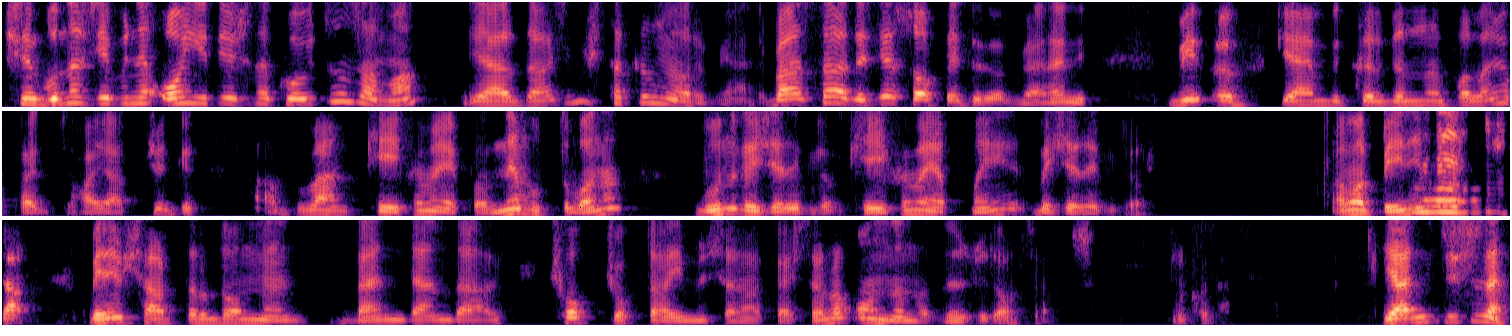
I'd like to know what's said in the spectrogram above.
Şimdi bunları cebine 17 yaşına koyduğun zaman Yelda'cığım hiç takılmıyorum yani. Ben sadece sohbet ediyorum yani. Hani bir öfken, bir kırgınlığın falan yok hayat. Çünkü ben keyfime yapıyorum. Ne mutlu bana. Bunu becerebiliyorum. Keyfime yapmayı becerebiliyorum. Ama benim evet. benim şartlarımda olmayan benden daha çok çok daha iyi müzisyen arkadaşlarım var. Onların adını üzülüyorum sadece. Bu kadar. Yani düşünsene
